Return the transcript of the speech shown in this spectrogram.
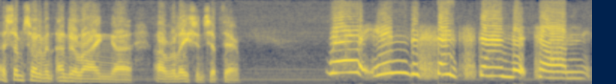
uh, some sort of an underlying uh, uh, relationship there? Well, in the sense, Stan, that, um,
